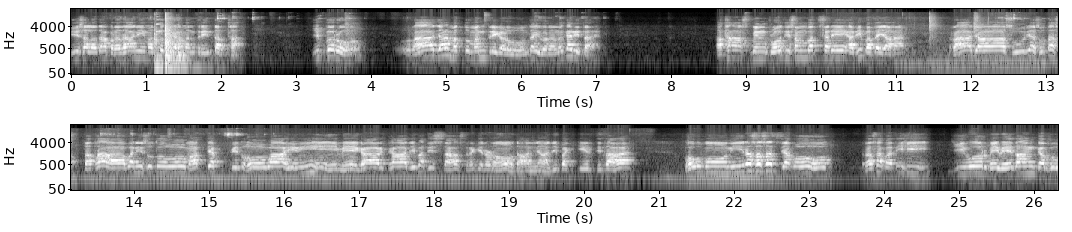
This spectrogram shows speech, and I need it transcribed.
ಈ ಸಲದ ಪ್ರಧಾನಿ ಮತ್ತು ಗೃಹ ಮಂತ್ರಿ ಅಂತ ಅರ್ಥ. ಇಬ್ಬರು ರಾಜ ಮತ್ತು ಮಂತ್ರಿಗಳು ಅಂತ ಇವರನ್ನು ಕರೀತಾರೆ. ಅಥಾಸ್ಮಿನ್ ಕ್ರೋಧಿ ಸಂವತ್ಸರೆ ಅಧಿಪತಯ ರಾಜ ಸೂರ್ಯಸುತಸ್ತಥಾ ವನಿಸುತೋ ಮಾತ್ಯಪಿತೋ ವಾಹಿನಿ ಮೇಘಾರ್ಘಾಧಿಪತಿ ಸಹಸ್ರ ಕಿರಣೋ ಧಾನ್ಯಾಧಿಪ ಕೀರ್ತಿತ ಭೌಮೋ ನೀರಸ ಸಸ್ಯಪೋ ರಸಪತಿ ಜೀವೋರ್ಮಿ ವೇದಾಂಕಭೂ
